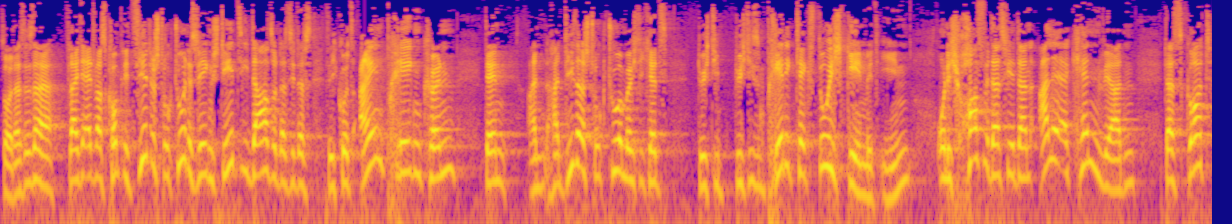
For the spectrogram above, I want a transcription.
So, das ist eine, vielleicht eine etwas komplizierte Struktur, deswegen steht sie da, sodass Sie das sich kurz einprägen können. Denn anhand dieser Struktur möchte ich jetzt durch, die, durch diesen Predigtext durchgehen mit Ihnen. Und ich hoffe, dass wir dann alle erkennen werden, dass Gott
